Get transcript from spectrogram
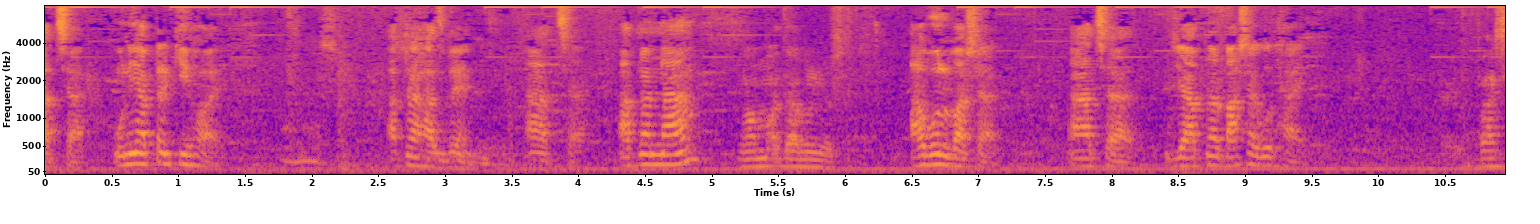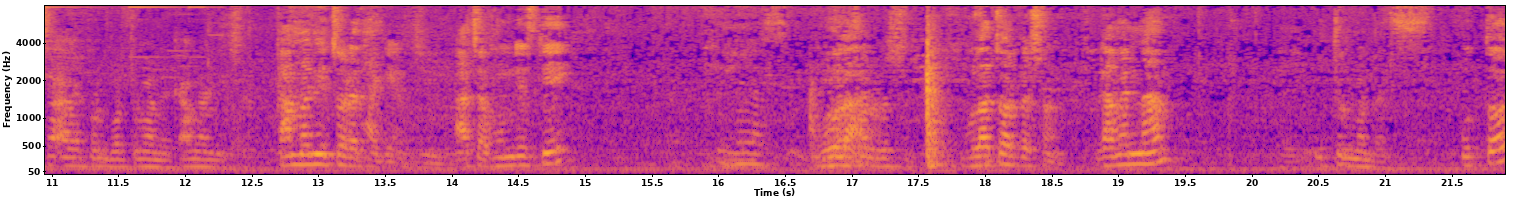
আচ্ছা উনি আপনার কি হয়? আপনার হাজবেন্ড আচ্ছা আপনার নাম? মোহাম্মদ আবুল বাসার আবুল বাসার আচ্ছা যে আপনার বাসা কোথায়? বাসা এখন বর্তমানে কামাই কামরাঙ্গি চরে থাকেন। আচ্ছা হোম ডিস্ট্রিক্ট? বোলা ভোলা। ভোলা চরপেশন। গ্রামের নাম? উত্তর মাদাস উত্তর?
